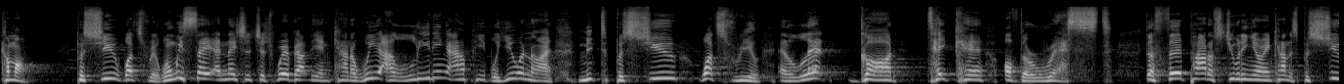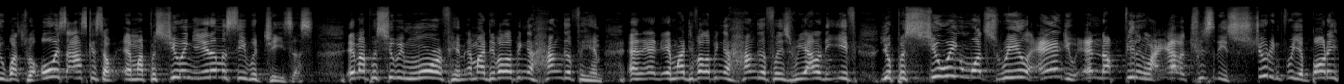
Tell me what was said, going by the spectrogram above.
Come on. Pursue what's real. When we say at Nation Church, we're about the encounter, we are leading our people, you and I, need to pursue what's real and let God take care of the rest. The third part of stewarding your encounters, pursue what's real. Always ask yourself, am I pursuing intimacy with Jesus? Am I pursuing more of Him? Am I developing a hunger for Him? And, and am I developing a hunger for His reality? If you're pursuing what's real and you end up feeling like electricity is shooting through your body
